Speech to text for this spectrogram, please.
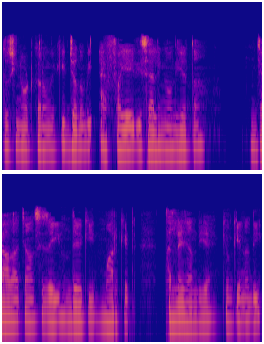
ਤੁਸੀਂ ਨੋਟ ਕਰੋਗੇ ਕਿ ਜਦੋਂ ਵੀ ਐਫ ਆਈ ਆਈ ਦੀ ਸੈਲਿੰਗ ਆਉਂਦੀ ਹੈ ਤਾਂ ਜ਼ਿਆਦਾ ਚਾਂਸਸ ਇਹੀ ਹੁੰਦੇ ਆ ਕਿ ਮਾਰਕੀਟ ਥੱਲੇ ਜਾਂਦੀ ਹੈ, ਕਿਉਂਕਿ ਇਹਨਾਂ ਦੀ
